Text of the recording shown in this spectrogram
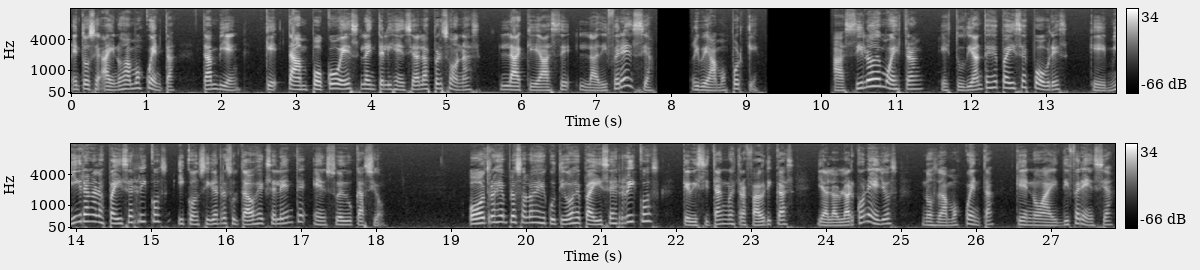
Entonces ahí nos damos cuenta también que tampoco es la inteligencia de las personas la que hace la diferencia. Y veamos por qué. Así lo demuestran estudiantes de países pobres que emigran a los países ricos y consiguen resultados excelentes en su educación. Otro ejemplo son los ejecutivos de países ricos que visitan nuestras fábricas y al hablar con ellos nos damos cuenta que no hay diferencia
